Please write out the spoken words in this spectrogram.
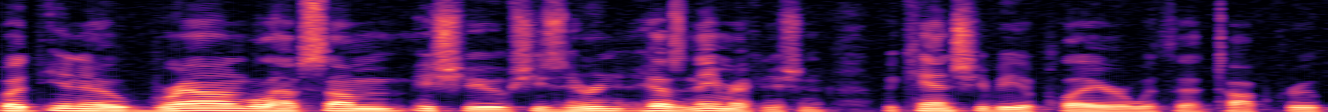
But, you know, Brown will have some issue. She has name recognition, but can she be a player with that top group?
